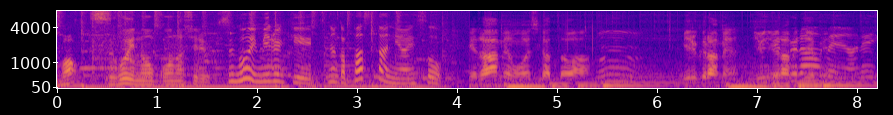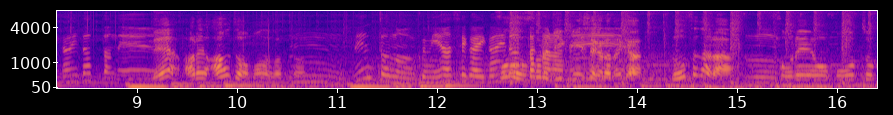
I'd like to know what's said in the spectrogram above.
うまっ。すごい濃厚な汁。すごいミルキー。なんかパスタに合いそう。ラーメンも美味しかったわ。うんミルクラーメン牛ミルク乳ラーメンラーって言えメンあれ意外だったね。ねあれ合うとは思わなかった、うん。麺との組み合わせが意外そうだったからね。それびっくりしたからなんかどうせならうん。それをもうちょっ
